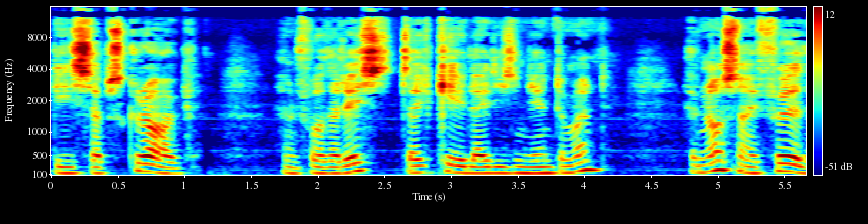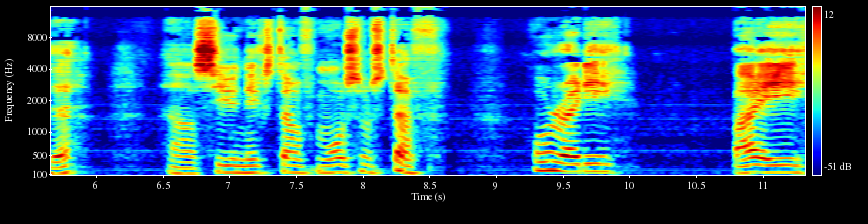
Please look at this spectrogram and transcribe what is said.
Please subscribe. And for the rest, take care ladies and gentlemen. If not no further, I'll see you next time for more awesome stuff. Alrighty, bye.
